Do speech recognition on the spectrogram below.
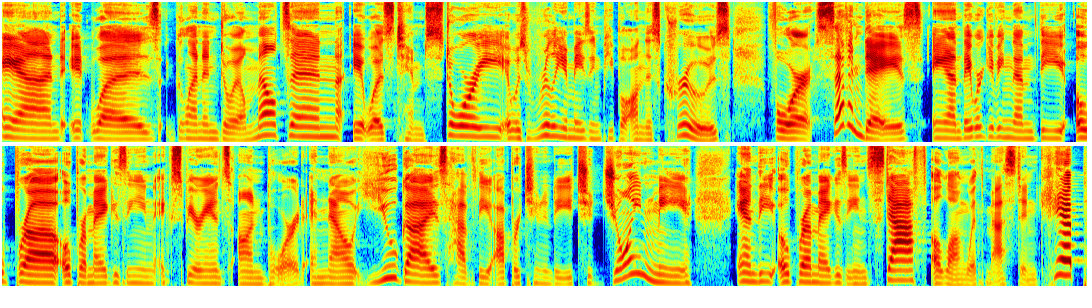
And it was Glennon Doyle Melton. It was Tim Storey. It was really amazing people on this cruise for seven days. And they were giving them the Oprah, Oprah Magazine experience on board. And now you guys have the opportunity to join me and the Oprah Magazine staff, along with Mastin Kipp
